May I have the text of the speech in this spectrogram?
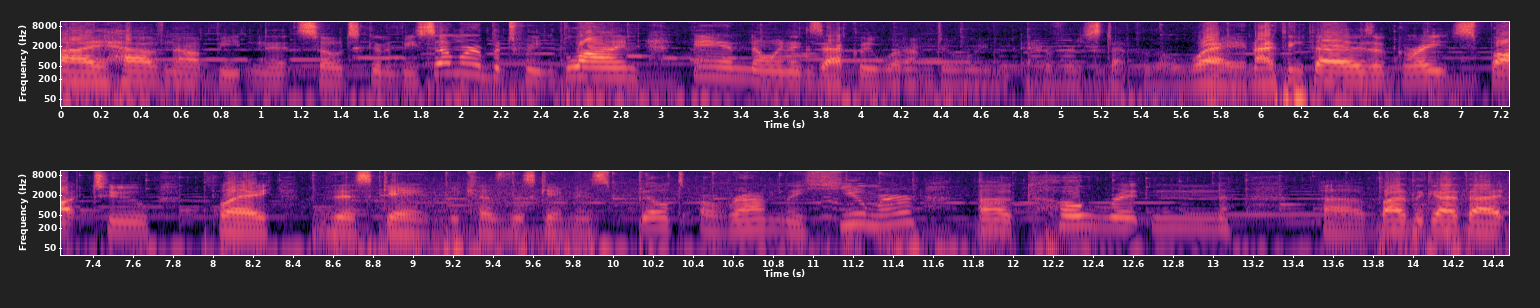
I have not beaten it, so it's going to be somewhere between blind and knowing exactly what I'm doing every step of the way. And I think that is a great spot to play this game, because this game is built around the humor, uh, co-written uh, by the guy that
